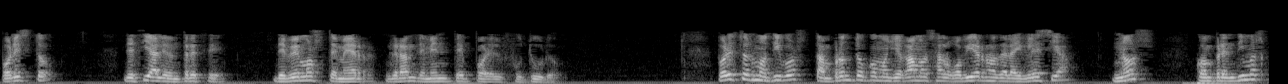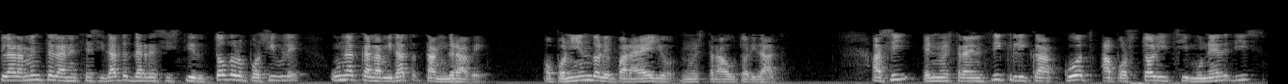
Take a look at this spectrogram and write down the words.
Por esto, Decía León XIII, debemos temer grandemente por el futuro. Por estos motivos, tan pronto como llegamos al gobierno de la Iglesia, nos comprendimos claramente la necesidad de resistir todo lo posible una calamidad tan grave, oponiéndole para ello nuestra autoridad. Así, en nuestra encíclica Quod Apostolici Munedis,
